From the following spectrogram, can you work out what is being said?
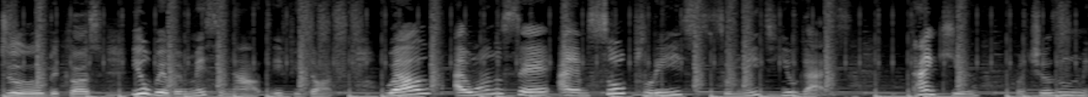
do because you will be missing out if you don't. Well, I want to say I am so pleased to meet you guys. Thank you for choosing me.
